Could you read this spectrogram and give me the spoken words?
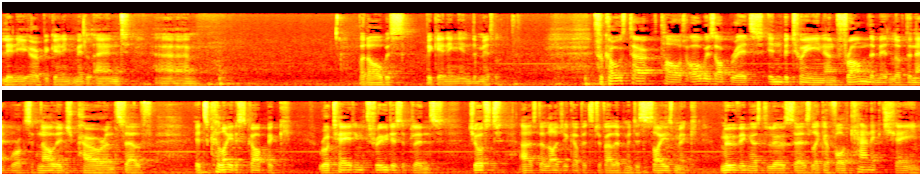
linear beginning, middle, end um, but always beginning in the middle. Foucault's thought always operates in between and from the middle of the networks of knowledge, power, and self. It's kaleidoscopic, rotating through disciplines, just as the logic of its development is seismic, moving, as Deleuze says, like a volcanic chain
